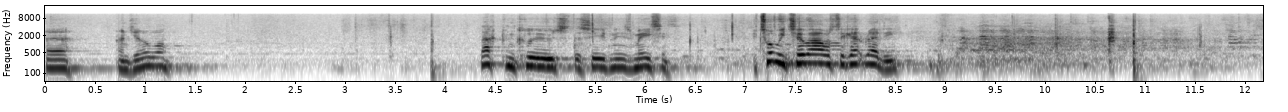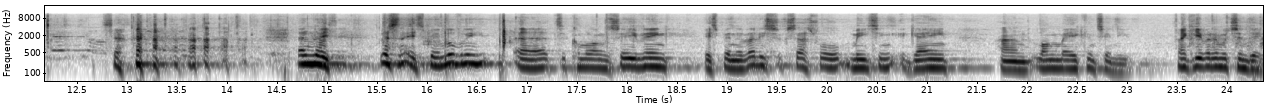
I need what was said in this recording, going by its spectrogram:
Uh, and you know what? That concludes this evening's meeting. It took me two hours to get ready. So- anyway, Listen, it's been lovely uh, to come along this evening. It's been a very successful meeting again, and long may it continue. Thank you very much indeed.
